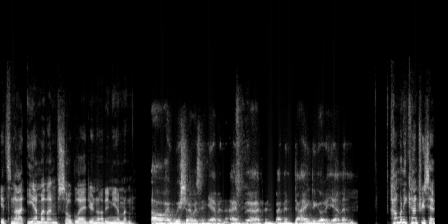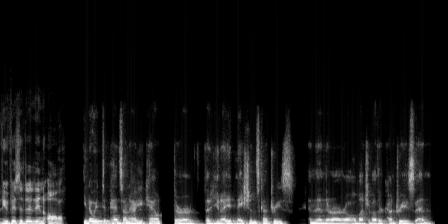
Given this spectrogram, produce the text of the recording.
It's not Yemen. I'm so glad you're not in Yemen. Oh, I wish I was in Yemen. I've, uh, I've been I've been dying to go to Yemen. How many countries have you visited in all? You know, it depends on how you count. There are the United Nations countries, and then there are a whole bunch of other countries, and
